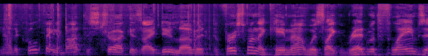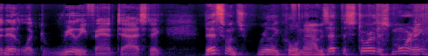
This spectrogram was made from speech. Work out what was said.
Now, the cool thing about this truck is I do love it. The first one that came out was like red with flames, and it looked really fantastic. This one's really cool. Now, I was at the store this morning.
